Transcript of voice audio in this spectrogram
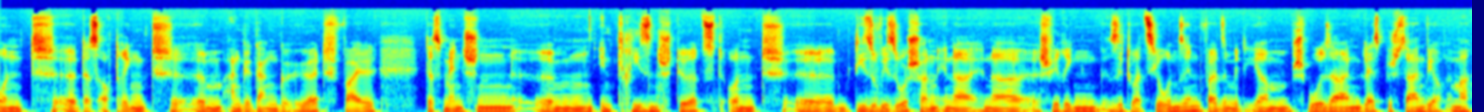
und äh, das auch dringend ähm, angegangen gehört, weil das Menschen ähm, in Krisen stürzt und äh, die sowieso schon in einer, in einer schwierigen Situation sind, weil sie mit ihrem Schwulsein, lesbisch sein, wie auch immer,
